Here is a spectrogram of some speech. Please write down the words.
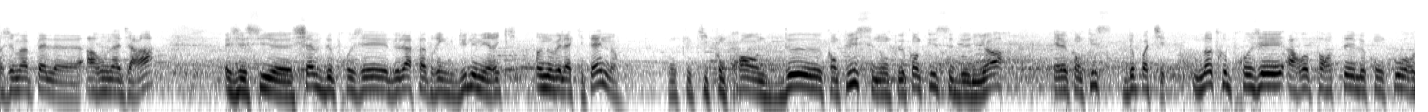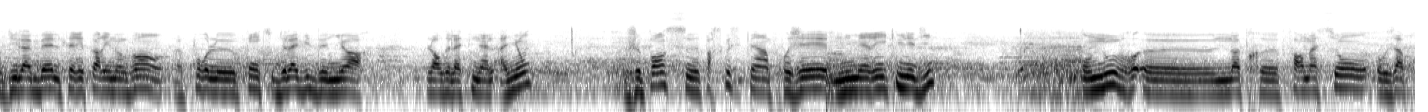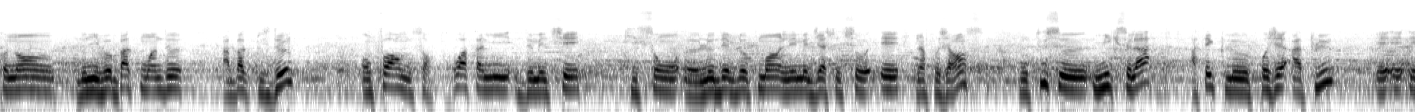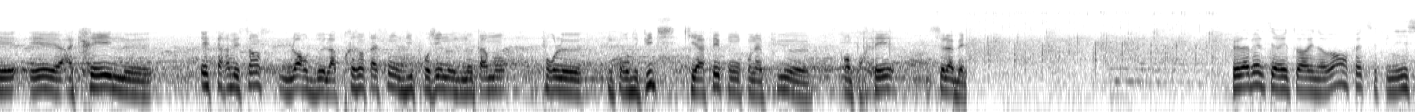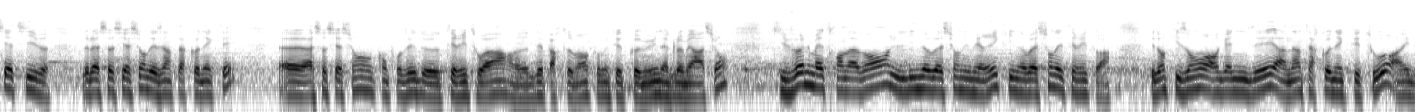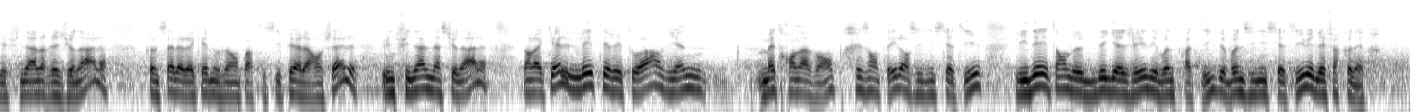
Je m'appelle euh, Aruna Djara et je suis euh, chef de projet de la fabrique du numérique en Nouvelle-Aquitaine, qui comprend deux campus, donc le campus de Niort et le campus de Poitiers. Notre projet a reporté le concours du label Territoire innovant euh, pour le compte de la ville de Niort lors de la finale à Lyon. Je pense parce que c'était un projet numérique inédit on ouvre euh, notre formation aux apprenants de niveau Bac-2 à Bac plus 2. On forme sur trois familles de métiers qui sont euh, le développement, les médias sociaux et l'infogérance. Donc tout ce mix-là a fait que le projet a plu et, a créé une effervescence lors de la présentation du projet, notamment pour le concours du pitch, qui a fait qu'on a pu euh, remporter ce label. Le label Territoire innovant, en fait, c'est une initiative de l'association des interconnectés, euh, association composée de territoires, euh, départements, communautés de communes, agglomérations, qui veulent mettre en avant l'innovation numérique, l'innovation des territoires. Et donc, ils ont organisé un interconnecté tour avec des finales régionales, comme celle à laquelle nous avons participé à La Rochelle, une finale nationale dans laquelle les territoires viennent mettre en avant, présenter leurs initiatives, l'idée étant de dégager des bonnes pratiques, de bonnes initiatives et de les faire connaître.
